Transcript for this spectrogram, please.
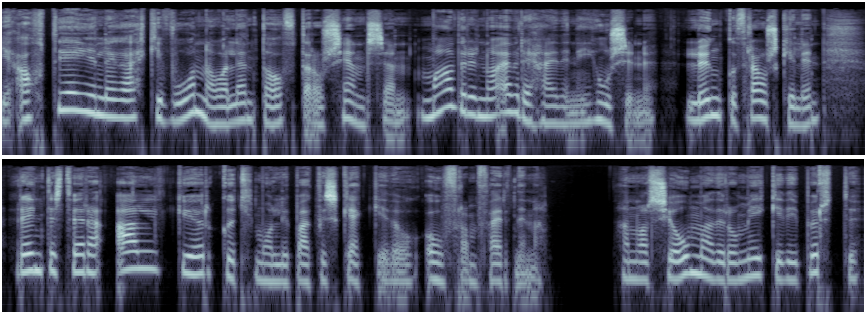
Ég átti eiginlega ekki vona á að lenda oftar á séns en maðurinn á efrihæðinni í húsinu, löngu fráskilinn, reyndist vera algjör gullmóli bak við skeggið og óframfærnina. Hann var sjómaður og mikið í burtu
